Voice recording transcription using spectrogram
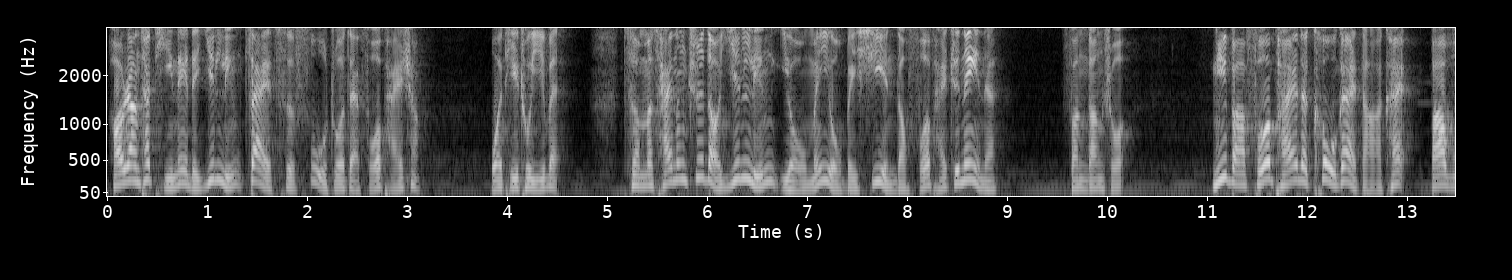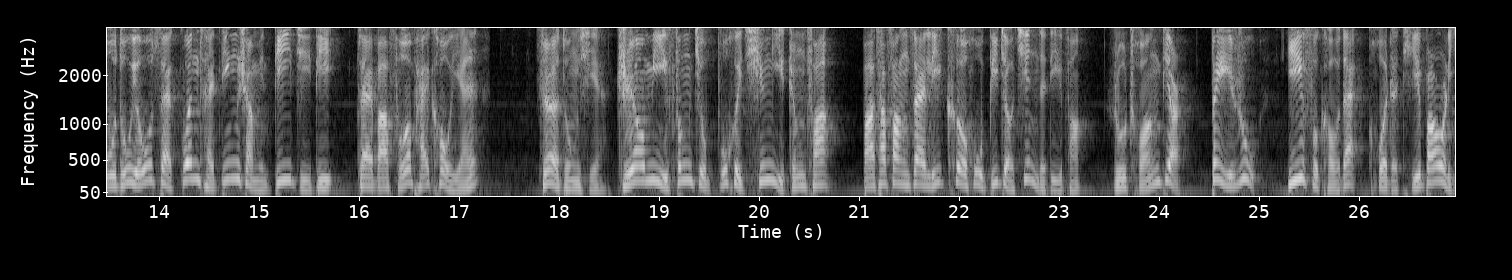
好让他体内的阴灵再次附着在佛牌上。我提出疑问：怎么才能知道阴灵有没有被吸引到佛牌之内呢？方刚说：“你把佛牌的扣盖打开。”把五毒油在棺材钉上面滴几滴，再把佛牌扣严。这东西只要密封，就不会轻易蒸发。把它放在离客户比较近的地方，如床垫、被褥、衣服口袋或者提包里，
